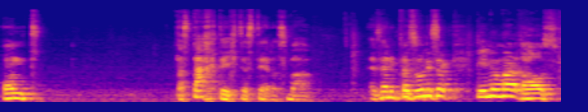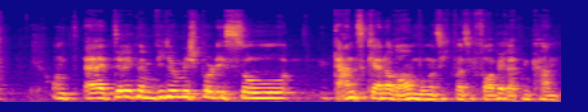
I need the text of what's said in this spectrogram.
Und das dachte ich, dass der das war. Also eine Person, die sagt, gehen wir mal raus. Und äh, direkt neben dem Videomischpult ist so ein ganz kleiner Raum, wo man sich quasi vorbereiten kann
